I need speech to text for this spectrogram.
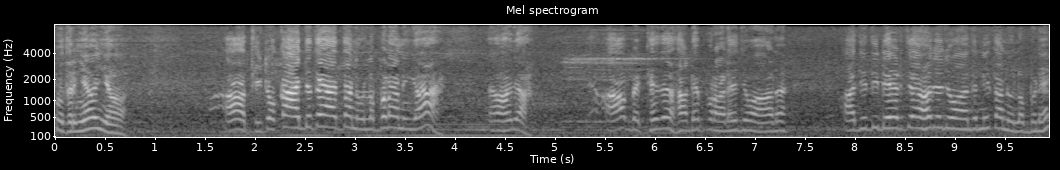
ਕੁਤਰੀਆਂ ਹੋਈਆਂ। ਆ ਹਾਥੀ ਟੋਕਾ, ਅੱਜ ਤੇ ਅੱਜ ਤੁਹਾਨੂੰ ਲੱਭਣਾ ਨਹੀਂਗਾ ਇਹੋ ਜਿਹਾ। ਆ ਬੈਠੇ ਤੇ ਸਾਡੇ ਪੁਰਾਣੇ ਜਵਾਨ। ਅੱਜ ਦੀ ਡੇਟ 'ਚ ਇਹੋ ਜਿਹੇ ਜਵਾਨ ਤੇ ਨਹੀਂ ਤੁਹਾਨੂੰ ਲੱਭਣੇ।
